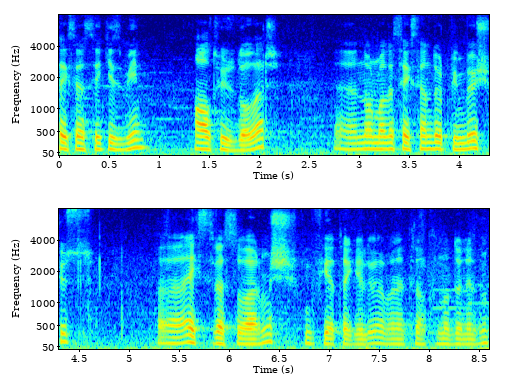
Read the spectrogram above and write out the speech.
88.600 dolar. Ee, Normalde 84.500 ee, ekstrası varmış. Bu fiyata geliyor. Hemen etrafına dönelim.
